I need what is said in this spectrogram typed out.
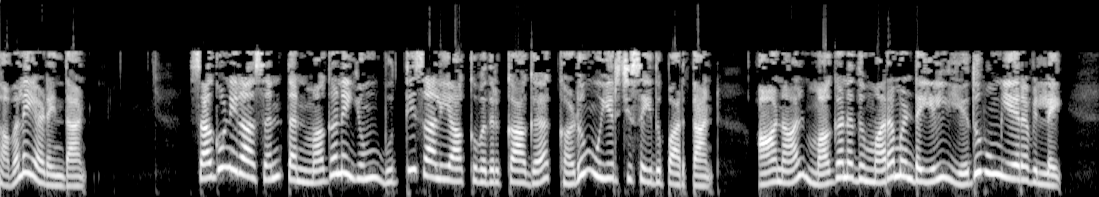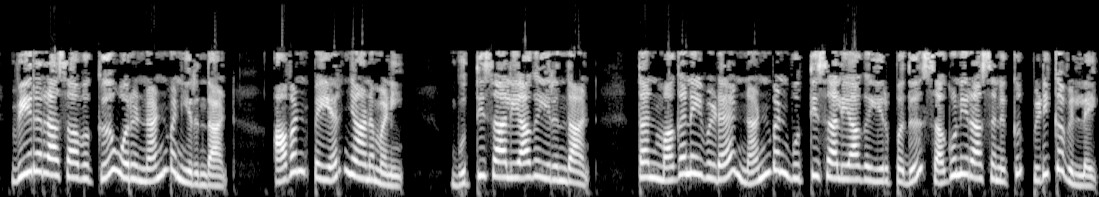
கவலையடைந்தான். சகுனிராசன் தன் மகனையும் புத்திசாலியாக்குவதற்காக கடும் முயற்சி செய்து பார்த்தான். ஆனால் மகனது மரமண்டையில் எதுவும் ஏறவில்லை. வீரராசாவுக்கு ஒரு நண்பன் இருந்தான். அவன் பெயர் ஞானமணி. புத்திசாலியாக இருந்தான். தன் மகனை விட நண்பன் புத்திசாலியாக இருப்பது சகுனிராசனுக்கு பிடிக்கவில்லை.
